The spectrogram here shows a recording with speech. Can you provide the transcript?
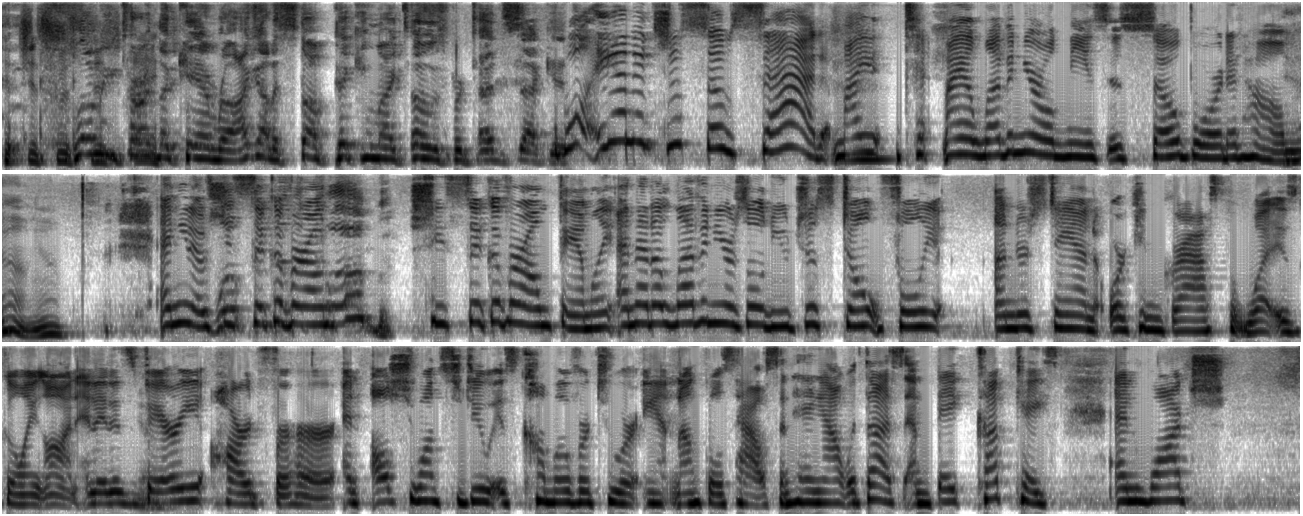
It just was Let me just- turn the camera. I got to stop picking my toes for 10 seconds. Well, and it's just so sad. My t- my 11 year old niece is so bored at home, Yeah, yeah. and you know she's Welcome sick of her own. club. she's sick of her own family and at 11 years old you just don't fully understand or can grasp what is going on and it is very hard for her and all she wants to do is come over to her aunt and uncle's house and hang out with us and bake cupcakes and watch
